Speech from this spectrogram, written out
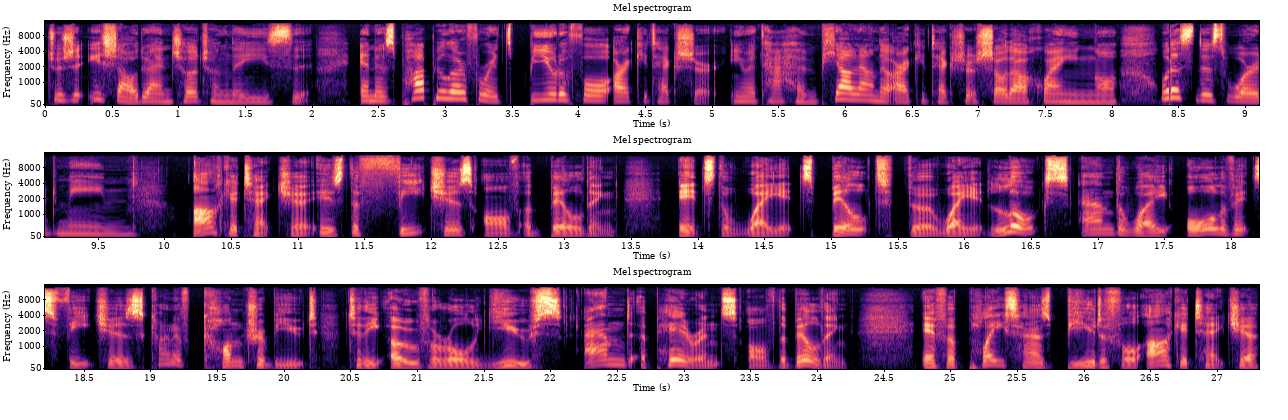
就是一小段车程的意思。And is popular for its beautiful architecture，因为它很漂亮的 architecture 受到欢迎哦。What does this word mean? Architecture is the features of a building. It's the way it's built, the way it looks, and the way all of its features kind of contribute to the overall use and appearance of the building. If a place has beautiful architecture,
